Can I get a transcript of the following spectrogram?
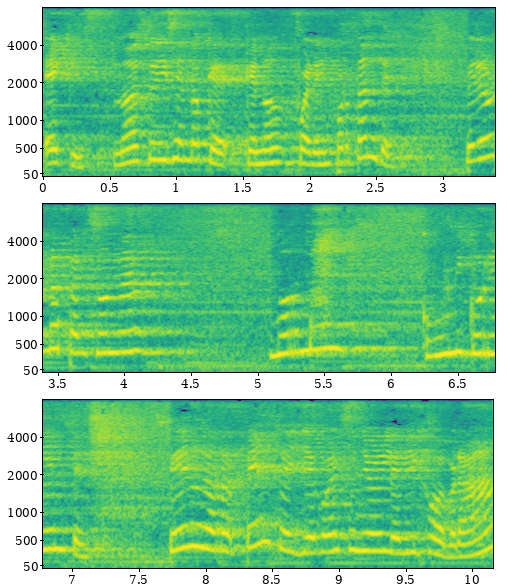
X, no estoy diciendo que, que no fuera importante, pero era una persona normal, común y corriente. Pero de repente llegó el Señor y le dijo, Abraham,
